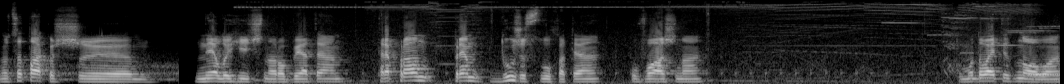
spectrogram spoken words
Ну це також е, нелогічно робити. Треба прям, прям дуже слухати уважно. Тому давайте знову.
